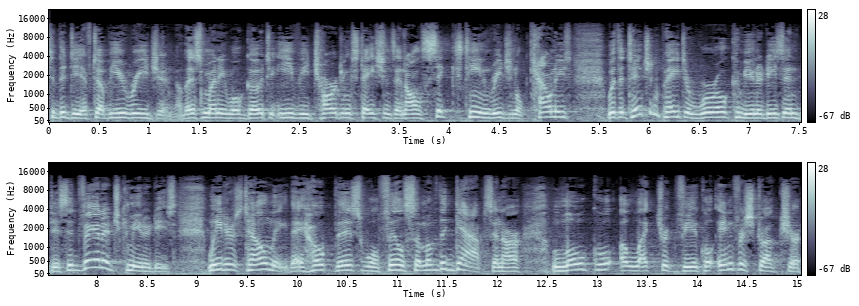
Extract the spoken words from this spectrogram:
to the DFW region. Now, this money will go to EV charging stations in all 16 regional counties, with attention paid to rural communities and disadvantaged communities. Leaders tell me they hope this will fill some of the gaps in our local electric vehicle infrastructure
